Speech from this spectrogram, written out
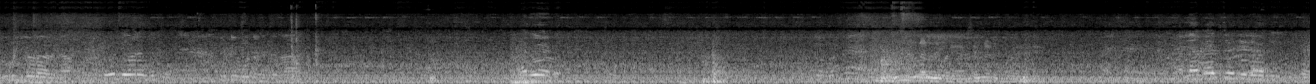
தூண்டியோட இருக்கா? தூண்டியோட வந்துருக்கு தூண்டி போட்டு இருக்குதா அரியாடு எல்லாமே தூண்டியோட வந்துருக்கு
